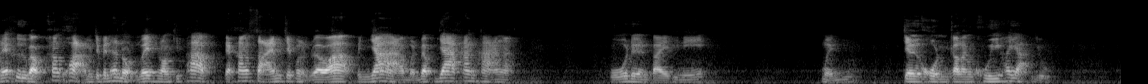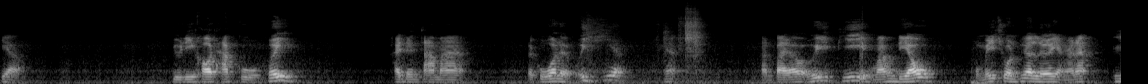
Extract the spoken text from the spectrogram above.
เนี่ยคือแบบข้างขวามันจะเป็นถนนเว้ยลองคิดภาพ แต่ข้างซ้ายมันจะเหมือนแบบว่า เป็นหญ้าเหมือนแบบหญ้าข้างทางอะกูเดินไปทีนี้ เหมือนเจอคนกำลังคุยขยะอยู่เฮีย อยู่ดีเขาทักกู เฮ้ย ใครเดินตามมา แต่กูว่าเลยเฮ้ยเฮียเนี่ยหันไปแล้วเฮ้ยพี่ผมมาคนเดียว ผมไม่ได้ชวนเพื่อนเลยอย่างนั้นอะเฮี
